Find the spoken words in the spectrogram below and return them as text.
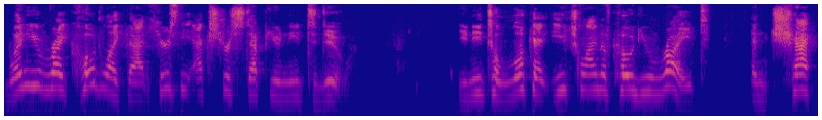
When you write code like that, here's the extra step you need to do. You need to look at each line of code you write and check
